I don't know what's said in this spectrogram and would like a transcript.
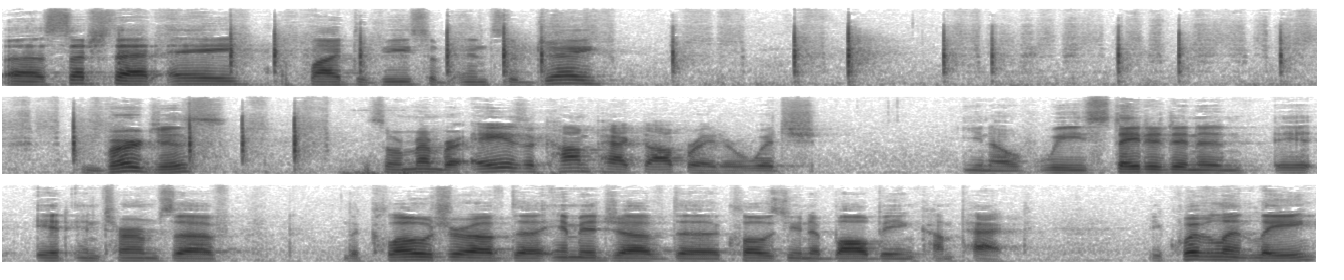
uh, such that A applied to V sub n sub j converges. So remember, A is a compact operator, which, you know, we stated in an, it, it in terms of the closure of the image of the closed unit ball being compact. Equivalently,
